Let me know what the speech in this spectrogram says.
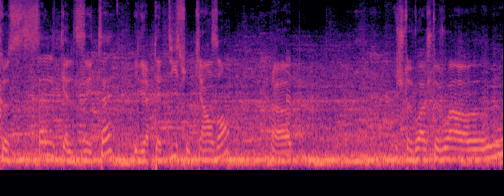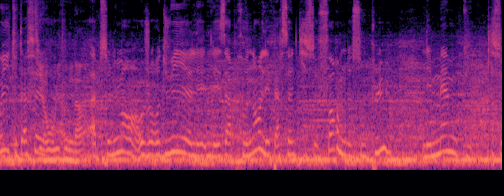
que celles qu'elles étaient il y a peut-être 10 ou 15 ans. Euh, je te vois, je te vois. Euh, oui, tout à fait. oui, Absolument. Aujourd'hui, les, apprenants, les personnes qui se forment ne sont plus les mêmes qui,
